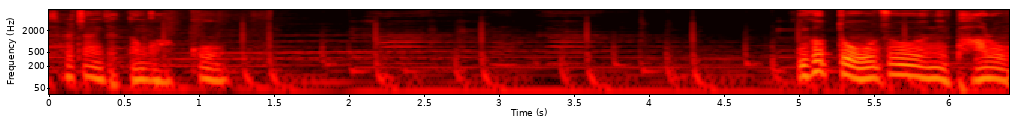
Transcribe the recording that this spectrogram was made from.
설정이 됐던 것 같고 이것도 오존이 바로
